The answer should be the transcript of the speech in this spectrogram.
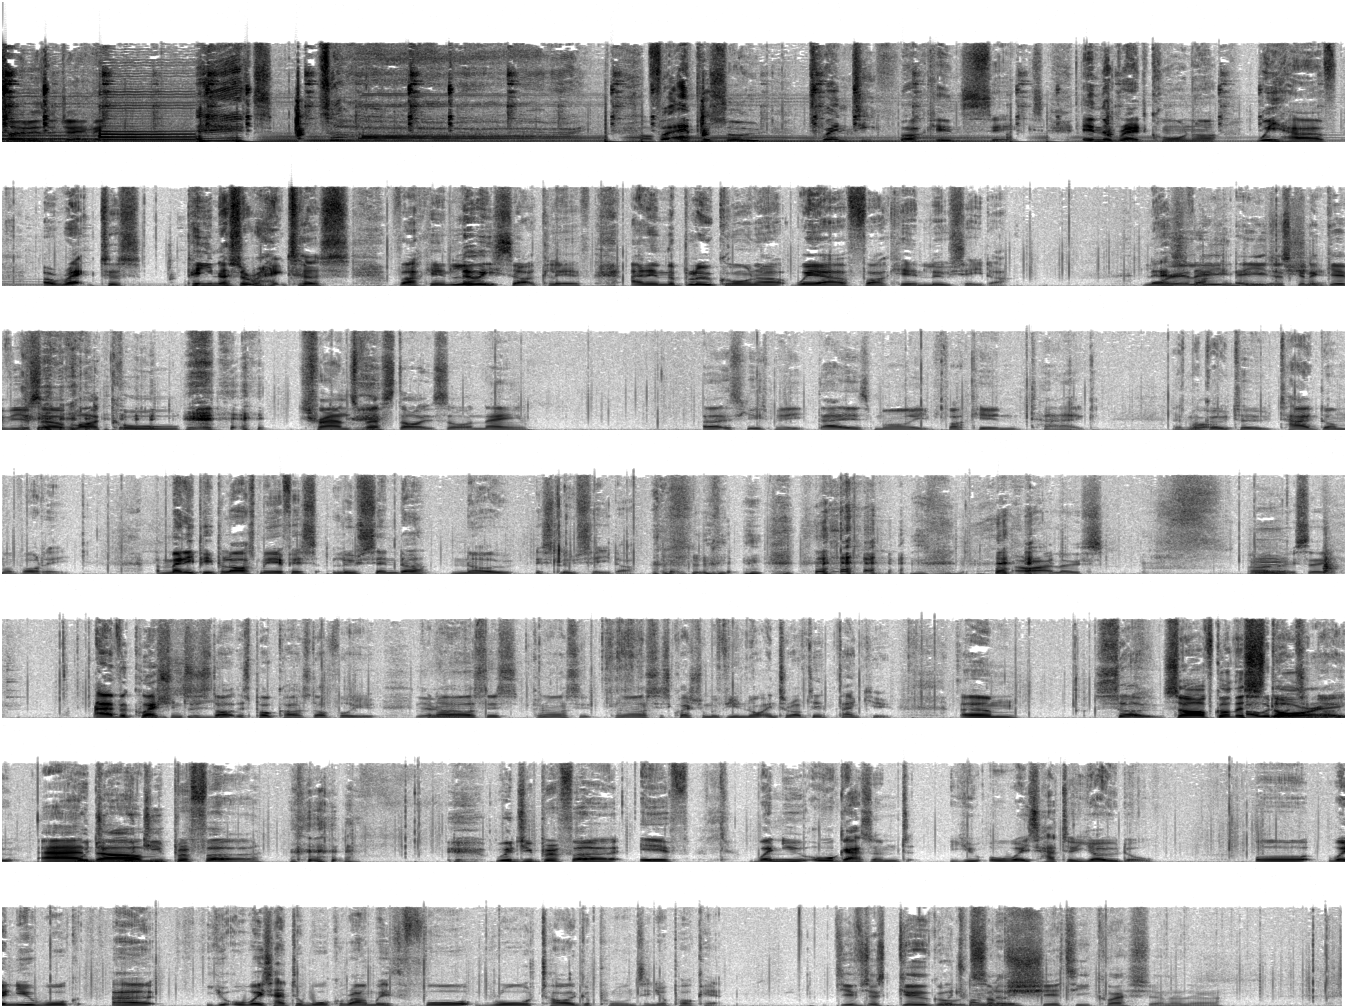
episode is it, Jamie? It's time for episode 20 fucking 6. In the red corner, we have Erectus, Penis Erectus, fucking Louis Sutcliffe, and in the blue corner, we have fucking Lucida. Let's really? Are you just gonna give yourself like a cool transvestite sort of name? Uh, excuse me, that is my fucking tag. That's my What? go-to, tagged on my body. And Many people ask me if it's Lucinda. No, it's Lucida. All right, Luce. All right, Mm. Lucy. I have a question to start this podcast off for you. Yeah, Can go on. I ask this? Can I ask? it- Can I ask this question with you not interrupting? Thank you. Um, so So I've got this I would story, like to know, and would, um, would you prefer? would you prefer if, when you orgasmed, you always had to yodel, or when you walk, uh, you always had to walk around with four raw tiger prawns in your pocket? you've just googled one, some Louis? shitty question, haven't you?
